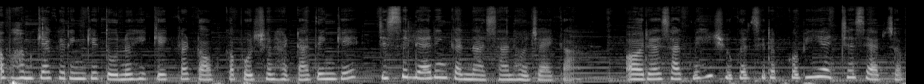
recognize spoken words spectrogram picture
अब हम क्या करेंगे? दोनों ही केक का टॉप का पोर्शन हटा देंगे, जिससे लेयरिंग करना आसान हो जाएगा। और साथ में ही शुगर सिरप को भी ये अच्छे से एब्जॉर्ब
